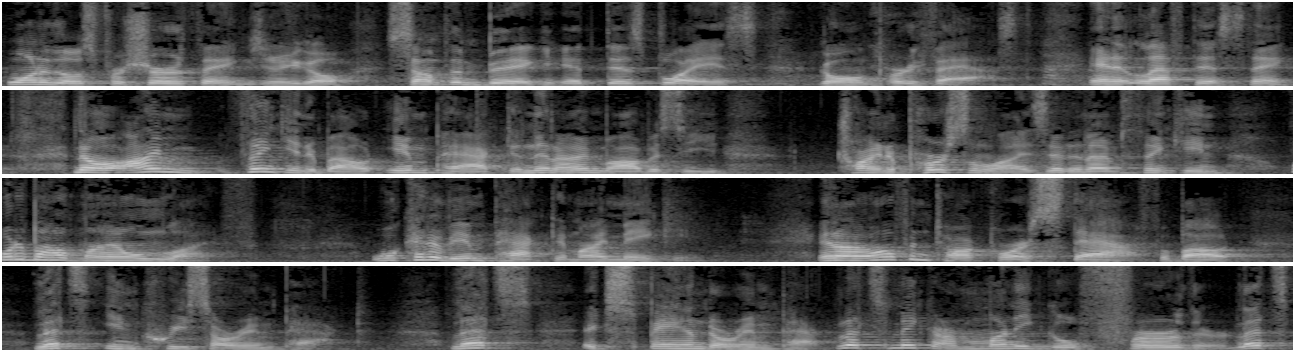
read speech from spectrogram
one of those for sure things. You know, you go, something big hit this place going pretty fast. And it left this thing. Now, I'm thinking about impact, and then I'm obviously trying to personalize it, and I'm thinking, what about my own life? What kind of impact am I making? And I often talk to our staff about let's increase our impact. Let's expand our impact. Let's make our money go further. Let's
